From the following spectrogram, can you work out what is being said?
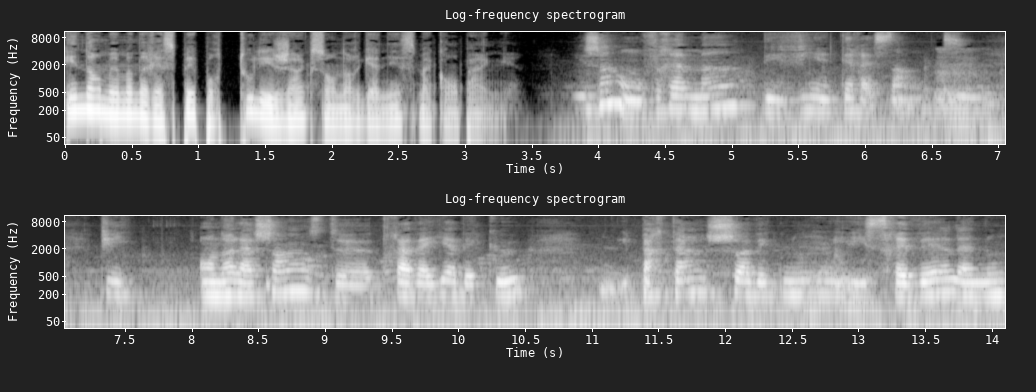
énormément de respect pour tous les gens que son organisme accompagne. Les gens ont vraiment des vies intéressantes. Puis on a la chance de travailler avec eux. Ils partagent ça avec nous, ils se révèlent à nous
